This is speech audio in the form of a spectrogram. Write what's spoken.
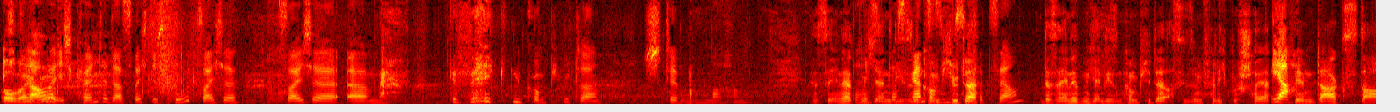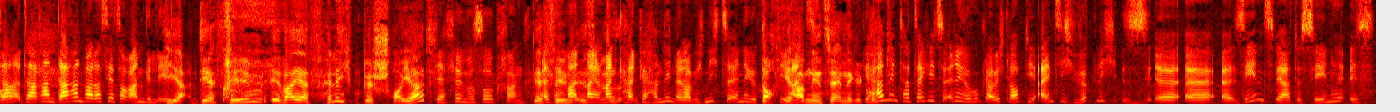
oh ich glaube, Gott. ich könnte das richtig gut, solche, solche ähm, gefakten Computerstimmen machen. Das erinnert Das, mich an diesen Ganze Computer. Das erinnert mich an diesen Computer aus diesem völlig bescheuerten Ja. Film Darkstar. Da, daran, daran war das jetzt auch angelegt. ja, der Film war ja völlig bescheuert. Der Film ist so krank. Der also Film man, man, man kann, wir haben den, glaube ich, nicht zu Ende geguckt. Doch, Die wir haben einzig- den zu Ende geguckt. Wir haben den tatsächlich zu Ende geguckt, aber ich glaube, die einzig wirklich äh, äh, sehenswerte Szene ist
